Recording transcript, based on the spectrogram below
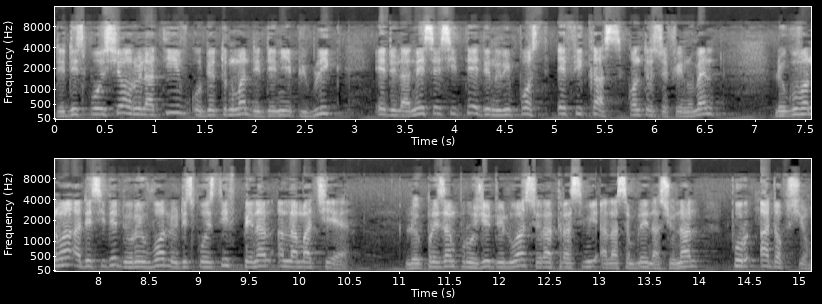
des dispositions relatives au détournement des deniers publics et de la nécessité d'une riposte efficace contre ce phénomène, le gouvernement a décidé de revoir le dispositif pénal en la matière. Le présent projet de loi sera transmis à l'Assemblée nationale pour adoption.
